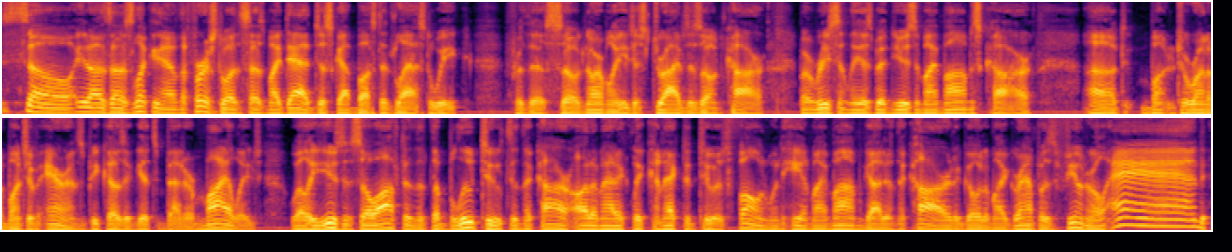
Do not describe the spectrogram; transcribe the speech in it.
So, you know, as I was looking at it, the first one says, My dad just got busted last week for this. So normally he just drives his own car, but recently has been using my mom's car uh, to, to run a bunch of errands because it gets better mileage. Well, he used it so often that the Bluetooth in the car automatically connected to his phone when he and my mom got in the car to go to my grandpa's funeral and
